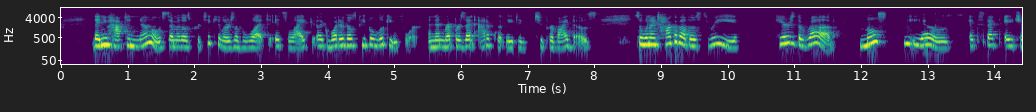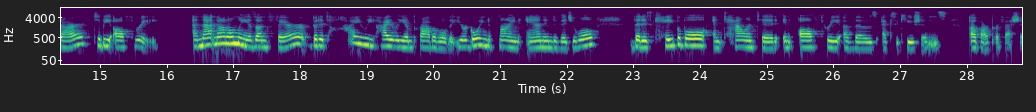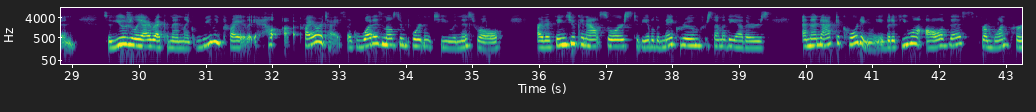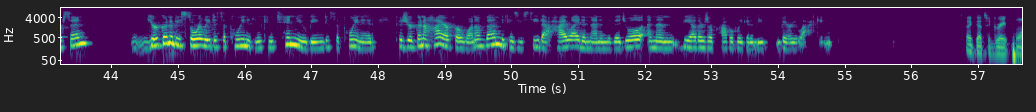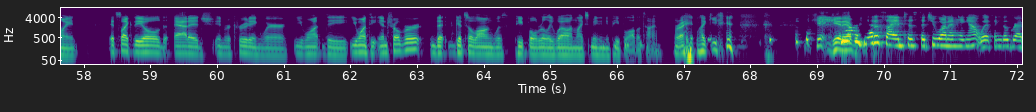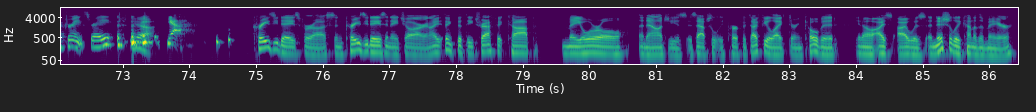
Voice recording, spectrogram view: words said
then you have to know some of those particulars of what it's like like what are those people looking for? And then represent adequately to to provide those. So when i talk about those three here's the rub. Most ceos expect hr to be all three. And that not only is unfair but it's highly highly improbable that you're going to find an individual that is capable and talented in all three of those executions of our profession. So usually I recommend like really prior, like, help, uh, prioritize like what is most important to you in this role. Are there things you can outsource to be able to make room for some of the others and then act accordingly? But if you want all of this from one person, you're going to be sorely disappointed and continue being disappointed because you're going to hire for one of them because you see that highlight in that individual and then the others are probably going to be very lacking. I think that's a great point it's like the old adage in recruiting where you want the you want the introvert that gets along with people really well and likes meeting new people all the time right? Like you, you can't get you every data scientist that you want to hang out with and go grab drinks right? Yeah. Yeah. Crazy days for us and crazy days in hr and i think that the traffic cop mayoral analogy is, is absolutely perfect. I feel like during covid you know i i was initially kind of the mayor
